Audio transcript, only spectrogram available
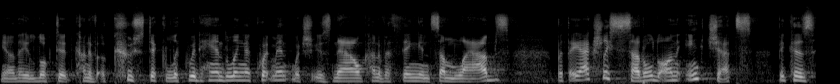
You know, they looked at kind of acoustic liquid handling equipment, which is now kind of a thing in some labs, but they actually settled on inkjets because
